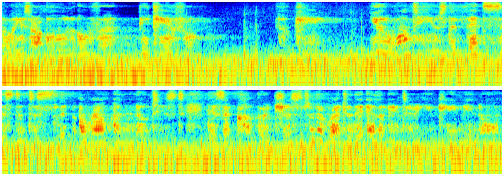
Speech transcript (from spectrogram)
employees are all over. Be careful. Okay. You'll want to use the vent system to slip around unnoticed. There's a cupboard just to the right of the elevator you came in on.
